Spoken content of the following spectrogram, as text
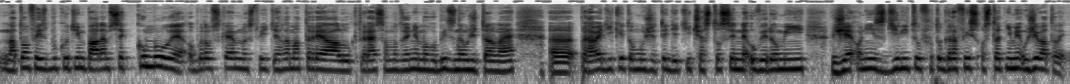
na tom Facebooku tím pádem se kumuluje obrovské množství těchto materiálů, které samozřejmě mohou být zneužitelné eh, právě díky tomu, že ty děti často si neuvědomí, že oni sdílí tu fotografii s ostatními uživateli.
